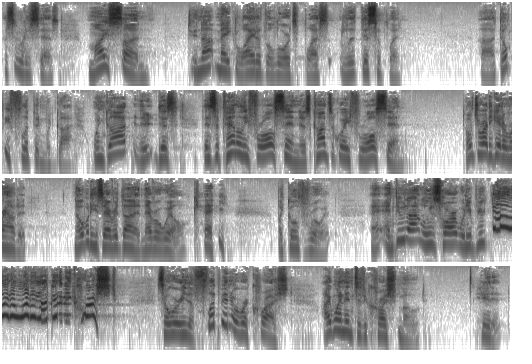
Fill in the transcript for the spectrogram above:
This is what it says: My son, do not make light of the Lord's bless, discipline. Uh, don't be flippant with God. When God, there, there's, there's a penalty for all sin. There's consequence for all sin. Don't try to get around it. Nobody's ever done it, never will, okay? But go through it. And, and do not lose heart when you're, no, I don't want it, I'm going to be crushed. So we're either flippant or we're crushed. I went into the crush mode, hit it.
